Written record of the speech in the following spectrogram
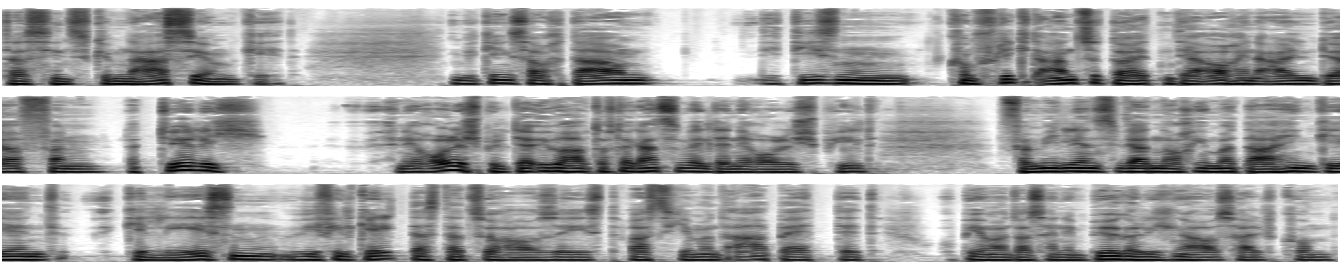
das ins Gymnasium geht. Mir ging es auch darum, diesen Konflikt anzudeuten, der auch in allen Dörfern natürlich eine Rolle spielt, der überhaupt auf der ganzen Welt eine Rolle spielt. Familien werden auch immer dahingehend gelesen, wie viel Geld das da zu Hause ist, was jemand arbeitet, ob jemand aus einem bürgerlichen Haushalt kommt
